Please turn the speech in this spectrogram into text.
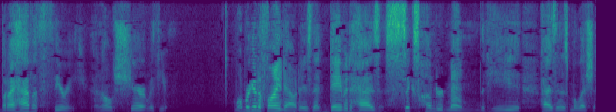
but I have a theory, and I'll share it with you. What we're going to find out is that David has 600 men that he has in his militia.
